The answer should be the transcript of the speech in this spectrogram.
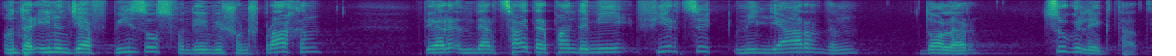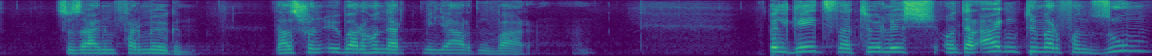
Unter ihnen Jeff Bezos, von dem wir schon sprachen, der in der Zeit der Pandemie 40 Milliarden Dollar zugelegt hat zu seinem Vermögen, das schon über 100 Milliarden war. Bill Gates natürlich und der Eigentümer von Zoom,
